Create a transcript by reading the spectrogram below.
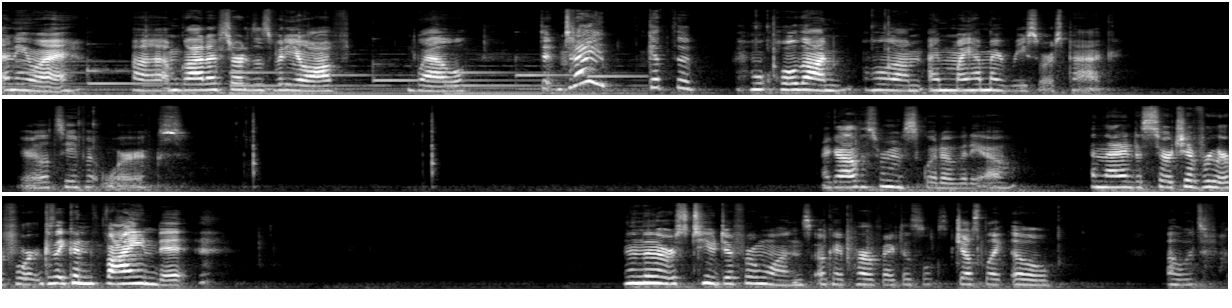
Anyway, uh, I'm glad I started this video off well. D did I get the? Hold on, hold on. I might have my resource pack. Here, let's see if it works. I got this from a Squiddo video. And then I had to search everywhere for it because I couldn't find it. And then there was two different ones. Okay, perfect. This looks just like oh. Oh, it's fucking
